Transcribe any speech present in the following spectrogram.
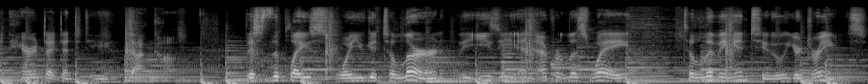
inherentidentity.com. This is the place where you get to learn the easy and effortless way to living into your dreams.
